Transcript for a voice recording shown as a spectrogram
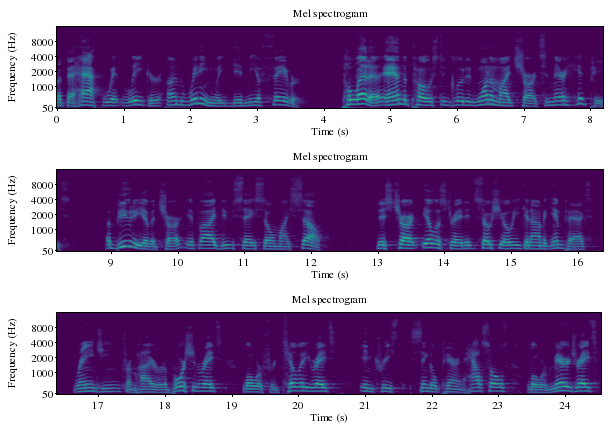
But the half wit leaker unwittingly did me a favor. Paletta and the Post included one of my charts in their hit piece. A beauty of a chart, if I do say so myself. This chart illustrated socioeconomic impacts ranging from higher abortion rates, lower fertility rates, increased single parent households, lower marriage rates,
